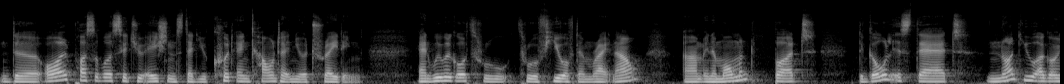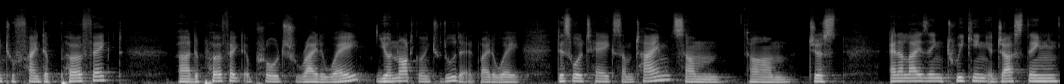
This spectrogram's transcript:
the all possible situations that you could encounter in your trading and we will go through through a few of them right now um, in a moment. But the goal is that not you are going to find the perfect uh, the perfect approach right away. You're not going to do that, by the way. This will take some time, some um, just analyzing, tweaking, adjusting,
